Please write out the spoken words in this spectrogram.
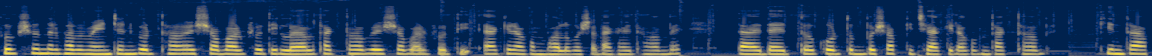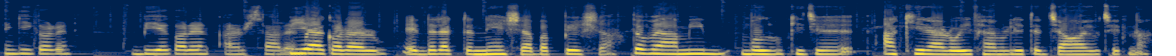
খুব সুন্দরভাবে মেনটেন করতে হবে। সবার প্রতি লয়াল থাকতে হবে, সবার প্রতি একই রকম ভালোবাসা দেখাইতে হবে। দায় দায়িত্ব, কর্তব্য সব কিছু একই রকম থাকতে হবে। কিন্তু আপনি কি করেন? বিয়ে করেন আর সারেন? বিয়ে করার এদের একটা নেশা বা পেশা। তবে আমি বলব কি যে, আখির আর ওই ফ্যামিলিতে যাওয়াই উচিত না।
